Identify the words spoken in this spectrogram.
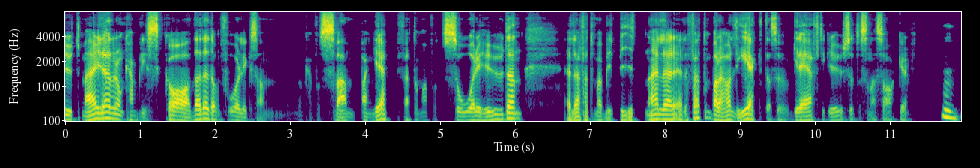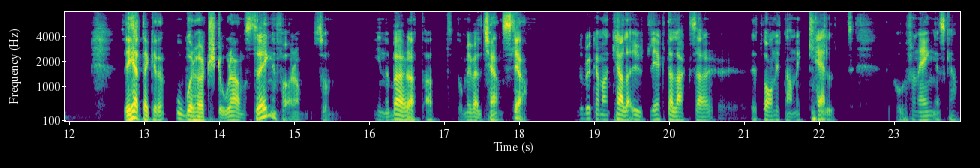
utmärglade, de kan bli skadade, de, får liksom, de kan få svampangrepp för att de har fått sår i huden eller för att de har blivit bitna eller, eller för att de bara har lekt, alltså grävt i gruset och sådana saker. Mm. Det är helt enkelt en oerhört stor ansträngning för dem som innebär att, att de är väldigt känsliga. Då brukar man kalla utlekta laxar, ett vanligt namn är kelt. Det kommer från engelskan.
